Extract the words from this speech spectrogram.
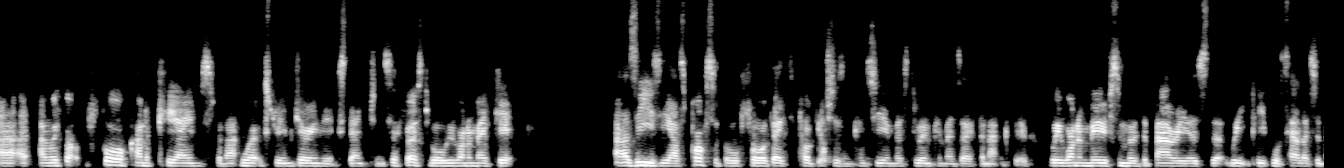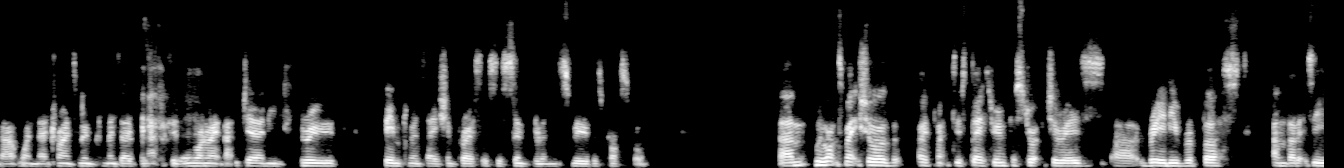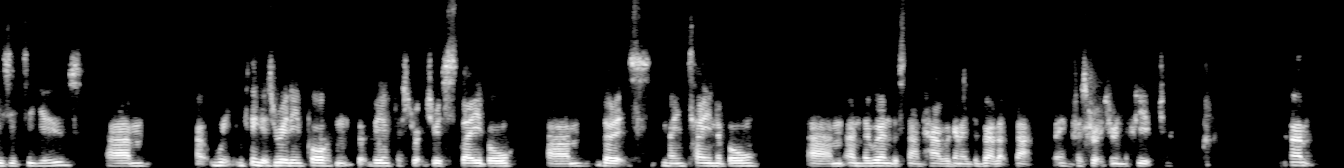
Uh, and we've got four kind of key aims for that work stream during the extension. So first of all, we want to make it as easy as possible for data publishers and consumers to implement Open Active. We want to move some of the barriers that we people tell us about when they're trying to implement Open Active. We want to make that journey through the implementation process as simple and smooth as possible. Um, we want to make sure that open OpenActive's data infrastructure is uh, really robust and that it's easy to use. Um, uh, we, we, think it's really important that the infrastructure is stable, um, that it's maintainable, um, and that we understand how we're going to develop that infrastructure in the future. Um,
